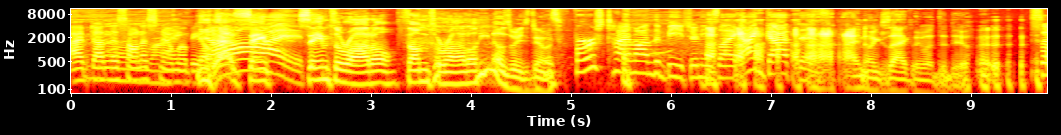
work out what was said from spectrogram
I've done this Oh on a oh snowmobile. God. Yeah, same, same throttle, thumb throttle. He knows what he's doing. His first time on the beach, and he's like, I got this. I know exactly what to do. So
